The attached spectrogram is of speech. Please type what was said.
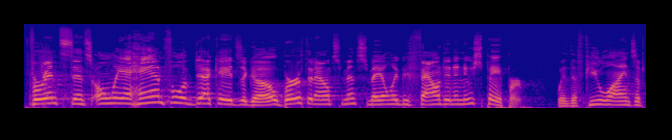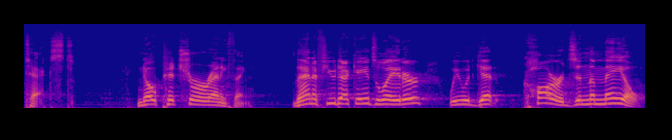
For instance, only a handful of decades ago, birth announcements may only be found in a newspaper with a few lines of text, no picture or anything. Then, a few decades later, we would get cards in the mail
